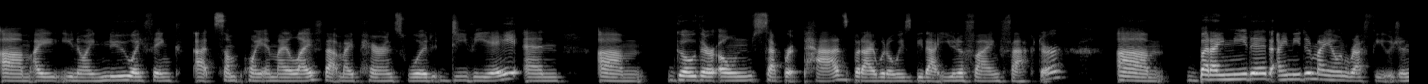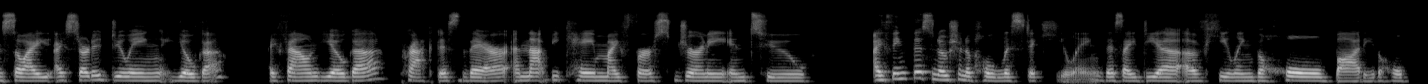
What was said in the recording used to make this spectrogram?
Um, I, you know, I knew I think at some point in my life that my parents would deviate and um, go their own separate paths, but I would always be that unifying factor. Um, but I needed I needed my own refuge, and so I I started doing yoga. I found yoga practice there, and that became my first journey into I think this notion of holistic healing, this idea of healing the whole body, the whole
